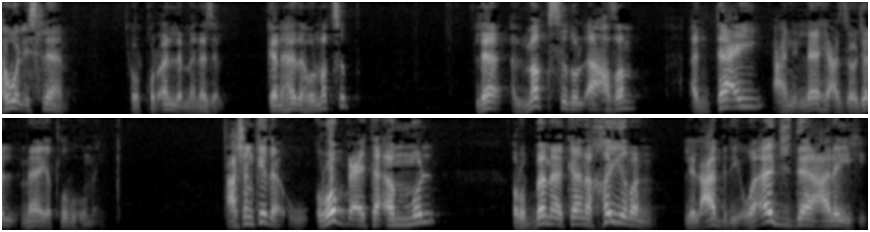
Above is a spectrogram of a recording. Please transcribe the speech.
هو الإسلام هو القرآن لما نزل كان هذا هو المقصد؟ لا المقصد الأعظم أن تعي عن الله عز وجل ما يطلبه منك. عشان كده ربع تأمل ربما كان خيرا للعبد وأجدى عليه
